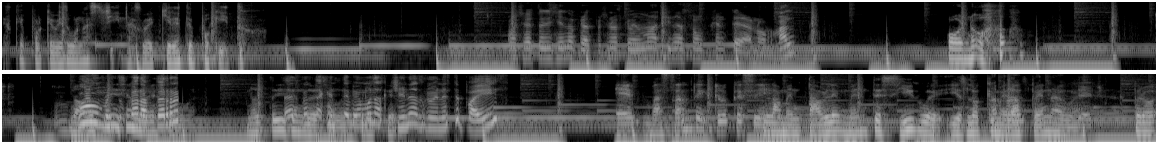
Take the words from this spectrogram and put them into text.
Es que porque ves buenas chinas, güey. Quiérete poquito. O sea, estoy diciendo que las personas que ven monas chinas son gente anormal. ¿O no? No, ¡Bum! no en tu diciendo cara, eso, perro. No estoy ¿Sabes diciendo cuánta eso, gente las es que chinas, güey, en este país? Eh, bastante, creo que sí. Lamentablemente sí, güey. Y es lo que me da pena, güey. Pero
